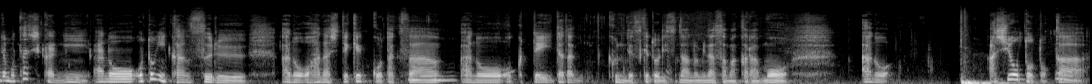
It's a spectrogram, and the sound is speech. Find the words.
でも確かに、あの、音に関する、あの、お話って結構たくさん、あの、送っていただくんですけど、リスナーの皆様からも、あの、足音とか、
